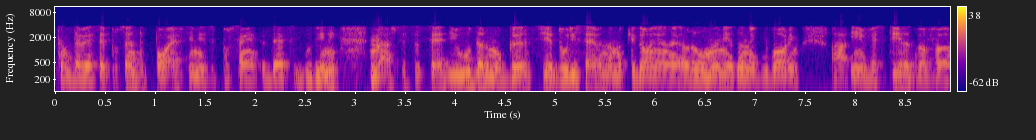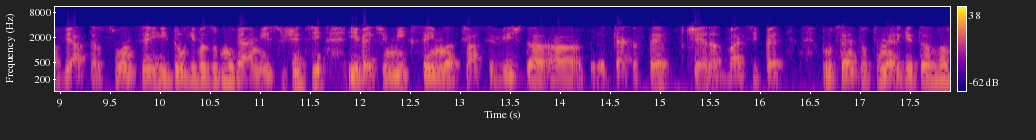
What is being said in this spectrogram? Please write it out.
към 90% по-ефтини за последните 10 години. Нашите съседи, ударно Гърция, дори Северна Македония, Румъния, да не говорим, а, инвестират в вятър, слънце и други възобновяеми източници и вече микса им това се вижда а, как расте. Вчера 25% от енергията в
